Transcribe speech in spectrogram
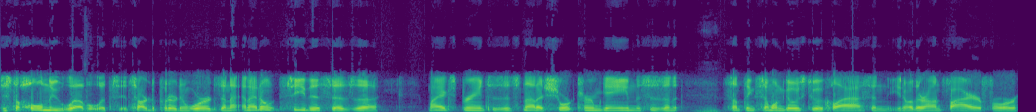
just a whole new level. It's it's hard to put it in words, and I, and I don't see this as a my experience is it's not a short term game. This isn't something someone goes to a class and you know they're on fire for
